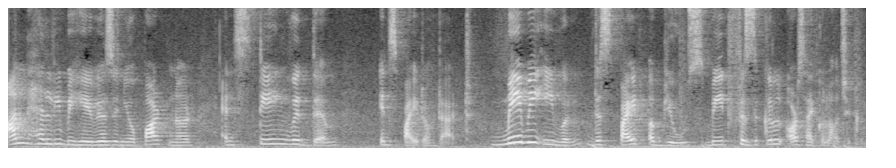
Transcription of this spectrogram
unhealthy behaviors in your partner and staying with them in spite of that. Maybe even despite abuse, be it physical or psychological.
